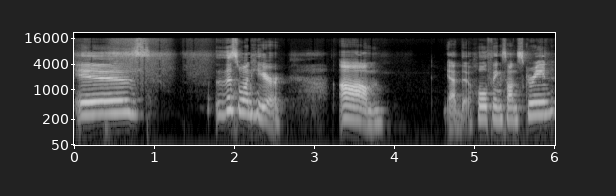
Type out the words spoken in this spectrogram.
is this one here. Um, yeah, the whole thing's on screen.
